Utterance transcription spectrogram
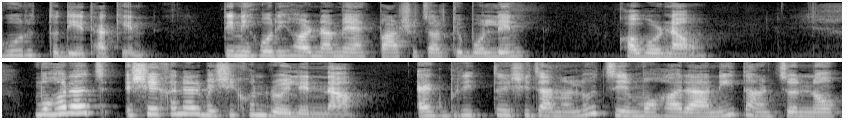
গুরুত্ব দিয়ে থাকেন। তিনি হরিহর নামে এক পার্শ্বচরকে বললেন, খবর নাও। মহারাজ, সেখানে আর বেশিক্ষণ রইলেন না। এক ভৃত্য এসে জানালো যে মহারানী তার জন্য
